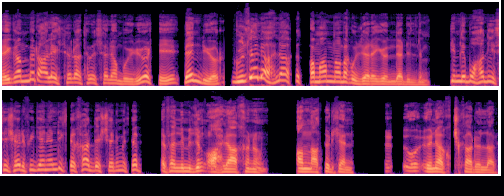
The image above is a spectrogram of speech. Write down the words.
Peygamber aleyhissalatü vesselam buyuruyor ki ben diyor güzel ahlakı tamamlamak üzere gönderildim. Şimdi bu hadisi şerifi genellikle kardeşlerimiz hep Efendimizin ahlakını anlatırken öne çıkarırlar.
